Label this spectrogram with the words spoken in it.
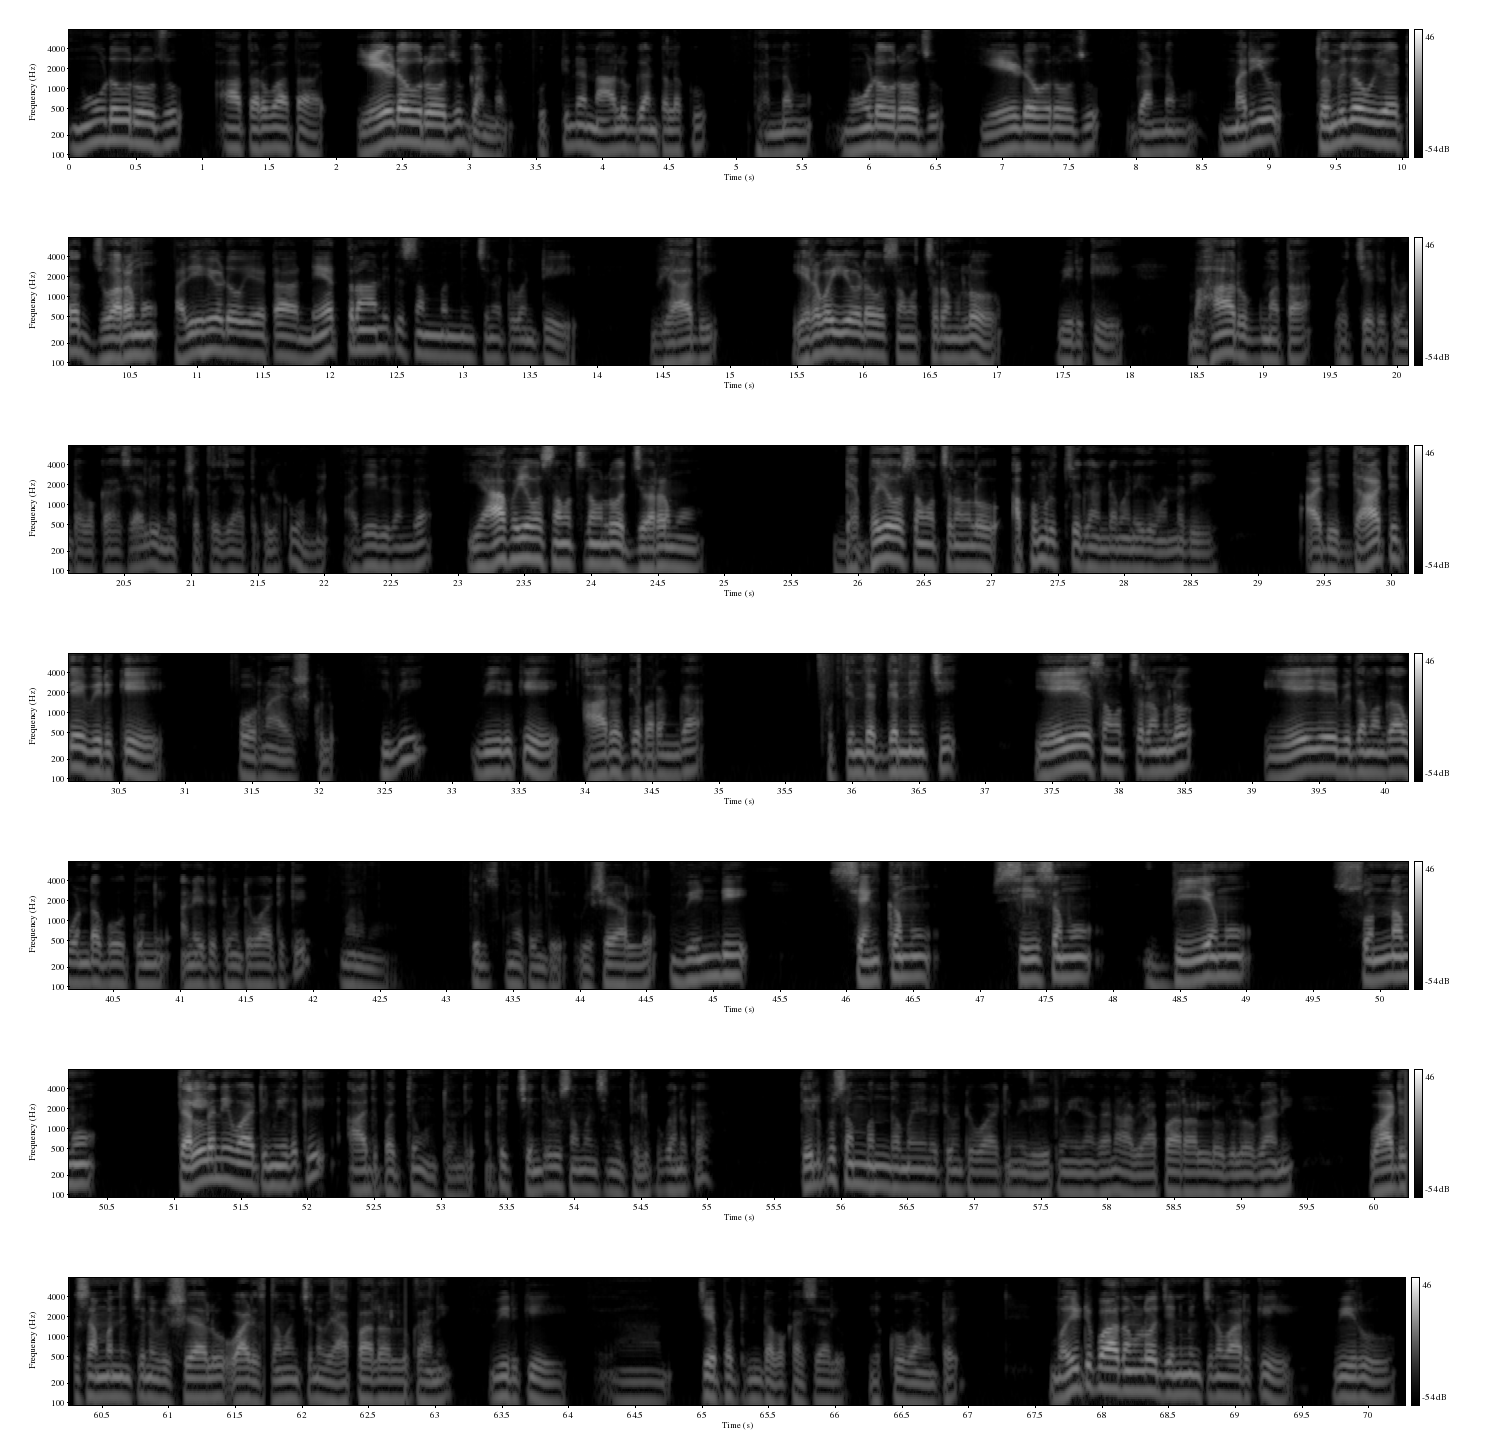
మూడవ రోజు ఆ తర్వాత ఏడవ రోజు గండం పుట్టిన నాలుగు గంటలకు గండము మూడవ రోజు ఏడవ రోజు గండము మరియు తొమ్మిదవ ఏట జ్వరము పదిహేడవ ఏట నేత్రానికి సంబంధించినటువంటి వ్యాధి ఇరవై ఏడవ సంవత్సరంలో వీరికి మహారుగ్మత వచ్చేటటువంటి అవకాశాలు ఈ నక్షత్ర జాతకులకు ఉన్నాయి. అదేవిధంగా యాభైవ సంవత్సరంలో జ్వరము డెబ్భైవ సంవత్సరంలో అపమృత్యుగండం అనేది ఉన్నది. అది దాటితే వీరికి పూర్ణాయుష్కులు. ఇవి వీరికి ఆరోగ్యపరంగా పుట్టిన దగ్గర నుంచి ఏ ఏ సంవత్సరంలో ఏ ఏ విధముగా ఉండబోతుంది అనేటటువంటి వాటికి మనము తెలుసుకున్నటువంటి విషయాల్లో వెండి శంఖము సీసము బియ్యము సున్నము తెల్లని వాటి మీదకి ఆధిపత్యం ఉంటుంది. అంటే చంద్రుడికి సంబంధించిన తెలుపు కనుక తెలుపు సంబంధమైనటువంటి వాటి మీద ఏమైనా కానీ ఆ వ్యాపారాల్లోదిలో కానీ వాటికి సంబంధించిన విషయాలు వాటికి సంబంధించిన వ్యాపారాల్లో కానీ వీరికి చేపట్టిన అవకాశాలు ఎక్కువగా ఉంటాయి. మొదటి పాదంలో జన్మించిన వారికి వీరు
